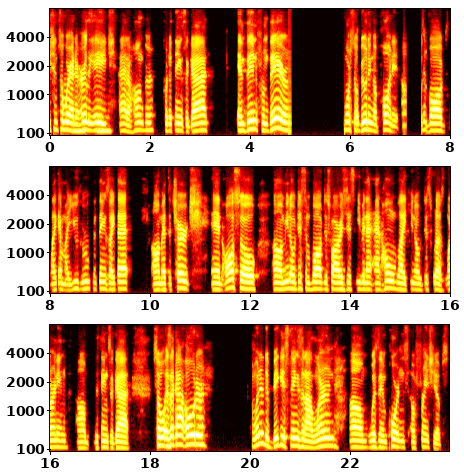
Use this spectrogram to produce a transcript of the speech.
to where at an early age I had a hunger for the things of God. And then from there, more so building upon it. I was involved like at my youth group and things like that, um, at the church, and also um, you know, just involved as far as just even at, at home, like, you know, just what I was learning, um, the things of God. So as I got older, one of the biggest things that I learned um, was the importance of friendships.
